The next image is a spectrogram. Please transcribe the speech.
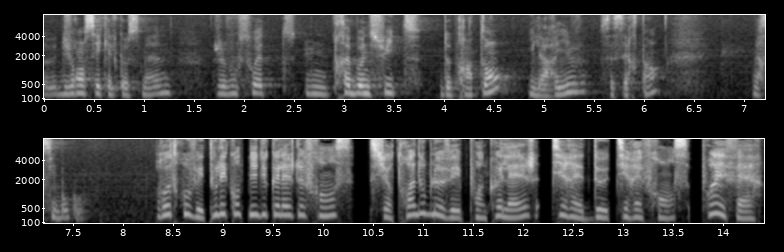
euh, durant ces quelques semaines. Je vous souhaite une très bonne suite de printemps. Il arrive, c'est certain. Merci beaucoup. Retrouvez tous les contenus du Collège de France sur www.colège-2-france.fr.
